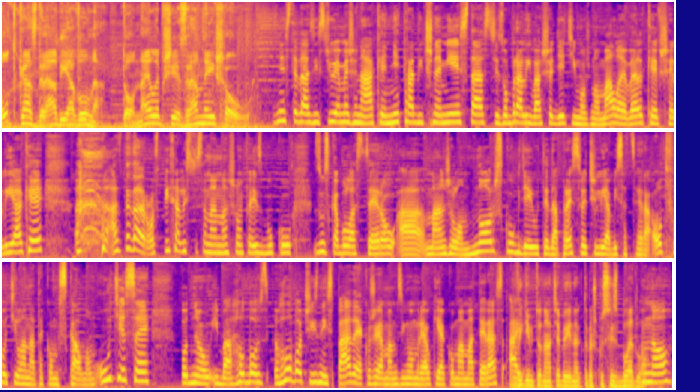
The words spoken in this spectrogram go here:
Podcast Rádia Vlna. To najlepšie z rannej show. Dnes teda zistujeme, že na aké netradičné miesta ste zobrali vaše deti, možno malé, veľké, všelijaké. A teda rozpísali ste sa na našom Facebooku. Zuzka bola s dcerou a manželom v Norsku, kde ju teda presvedčili, aby sa dcera odfotila na takom skalnom útese pod ňou iba hlbo, hlbočízny spád, akože ja mám zimom riavky ako mama teraz. Aj, Vidím to na tebe, inak trošku si zbledla. No,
